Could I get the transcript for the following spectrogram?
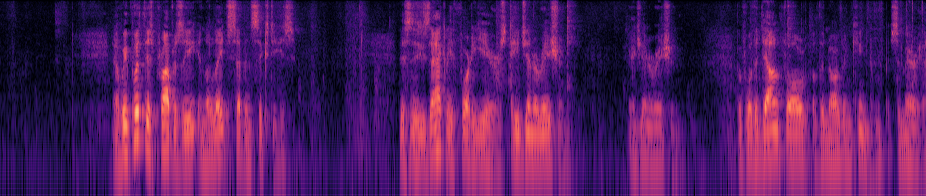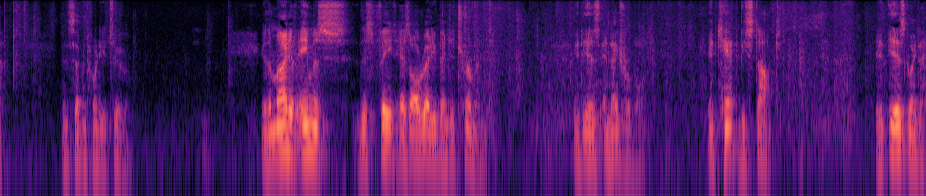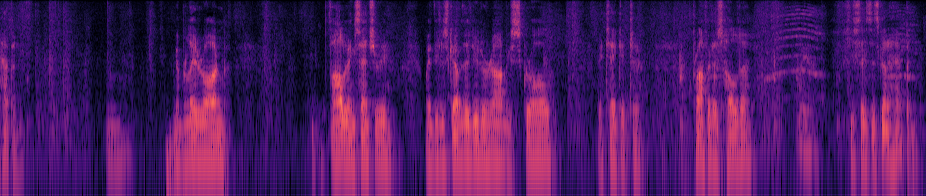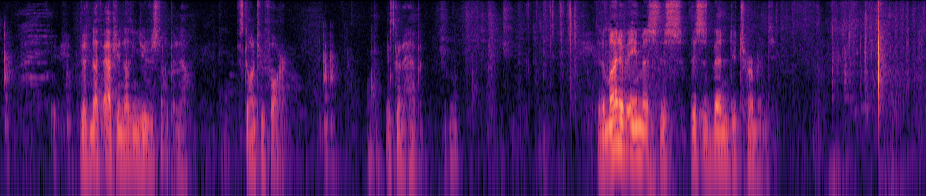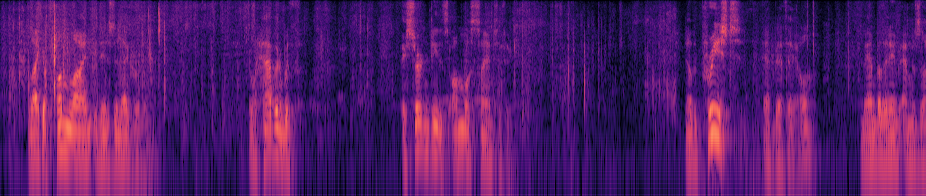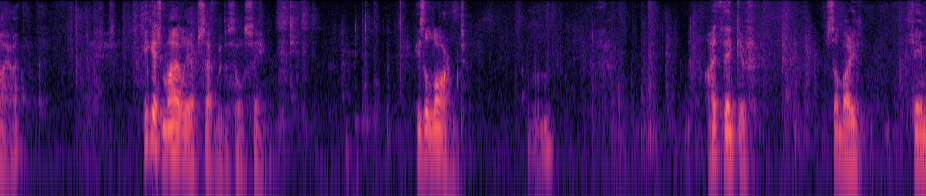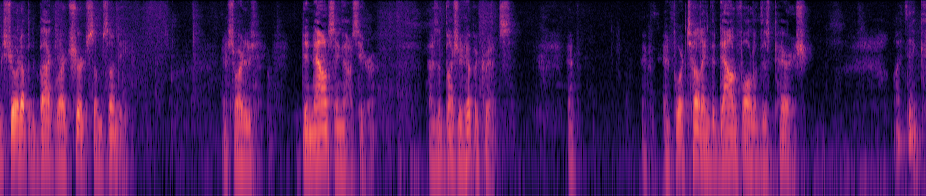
Now, if we put this prophecy in the late 760s, this is exactly 40 years, a generation, a generation, before the downfall of the northern kingdom, Samaria, in 722. In the mind of Amos, this fate has already been determined. It is inexorable. It can't be stopped. It is going to happen. Remember later on, following century, when they discover the Deuteronomic scroll, they take it to prophetess Huldah. Oh, she says it's going to happen. There's not, absolutely nothing you can do to stop it now. It's gone too far. It's going to happen. In the mind of Amos, this, this has been determined. Like a plumb line, it is inexorable. It will happen with a certainty that's almost scientific. Now, the priest at Bethel, a man by the name of Amaziah, he gets mildly upset with this whole scene. He's alarmed. Hmm? I think if somebody came, showed up at the back of our church some Sunday and started denouncing us here as a bunch of hypocrites and, and foretelling the downfall of this parish, I think,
